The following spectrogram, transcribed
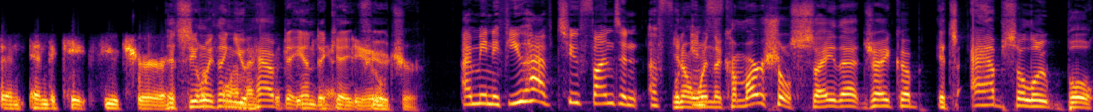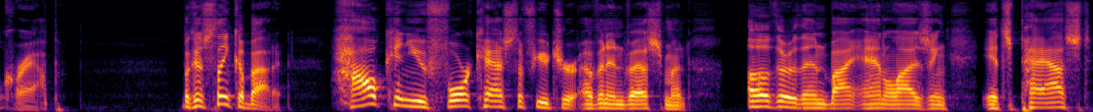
to indicate future, it's the only thing you have to indicate future. I mean, if you have two funds in, a, you know, when the commercials say that, Jacob, it's absolute bullcrap. Because think about it: how can you forecast the future of an investment other than by analyzing its past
